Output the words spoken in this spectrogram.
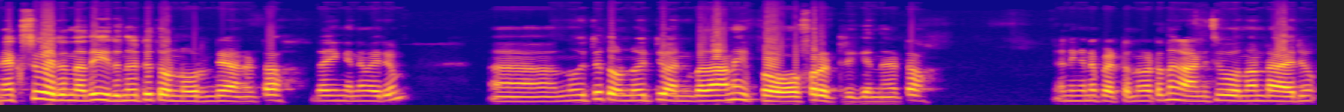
നെക്സ്റ്റ് വരുന്നത് ഇരുന്നൂറ്റി തൊണ്ണൂറിന്റെ ആണ് കേട്ടോ. ഇതാ ഇങ്ങനെ വരും. നൂറ്റി തൊണ്ണൂറ്റി ഒൻപതാണ് ഇപ്പോൾ ഓഫർ ഇട്ടിരിക്കുന്നത് കേട്ടോ. ഞാനിങ്ങനെ പെട്ടെന്ന് പെട്ടെന്ന് കാണിച്ചു പോകുന്നുണ്ട് ആരും.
